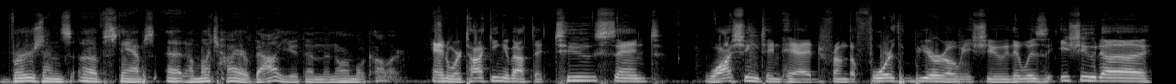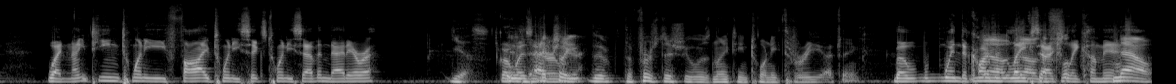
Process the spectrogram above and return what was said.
versions of stamps at a much higher value than the normal color. And we're talking about the two cent Washington head from the fourth Bureau issue that was issued, uh, what, 1925, 26, 27, that era? Yes. Or was it actually earlier? the the first issue was 1923, I think. But when the Carmine No, no, Lakes the fl- actually come in. Now,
